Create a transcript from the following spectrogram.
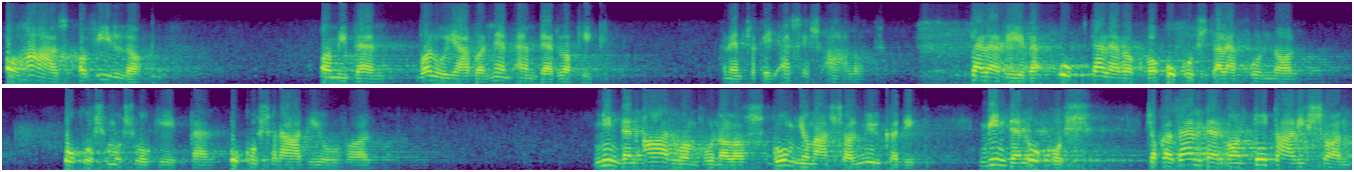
A ház, a villa, amiben valójában nem ember lakik, hanem csak egy eszes állat. Televéve, ok, telerakva okos telefonnal, okos mosógéppel, okos rádióval. Minden áronvonalas, gomnyomással működik. Minden okos. Csak az ember van totálisan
